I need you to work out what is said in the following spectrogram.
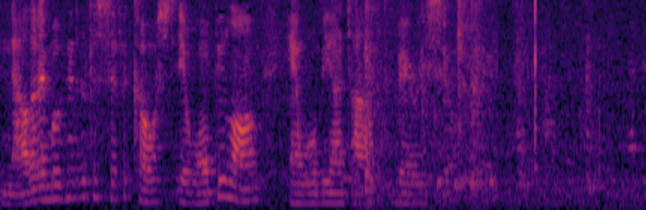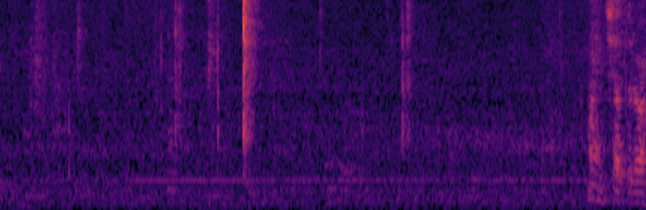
And now that I moved into the Pacific Coast, it won't be long and we'll be on top very soon. Shut the door.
